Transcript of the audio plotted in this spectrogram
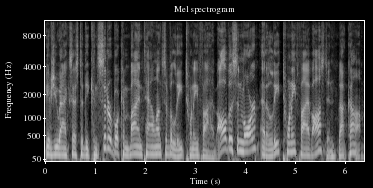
gives you access to the considerable combined talents of Elite 25. All this and more at elite25austin.com.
